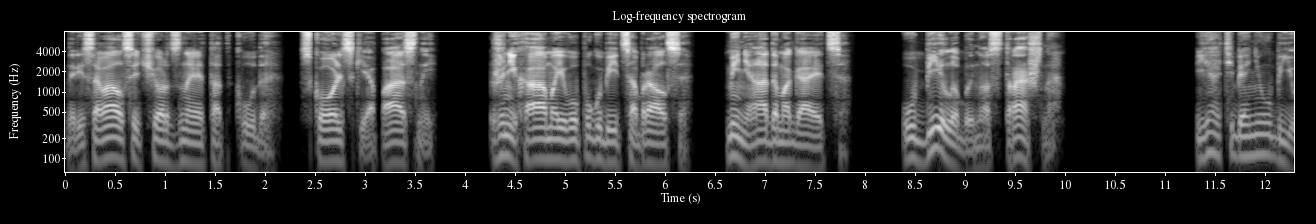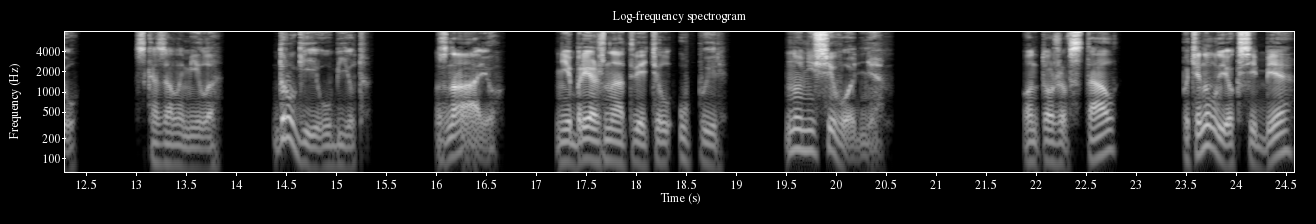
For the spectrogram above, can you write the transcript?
Нарисовался черт знает откуда, скользкий, опасный. Жениха моего погубить собрался, меня домогается. Убила бы, но страшно. «Я тебя не убью», — сказала Мила. «Другие убьют». «Знаю», — небрежно ответил упырь, — «но не сегодня». Он тоже встал, потянул ее к себе,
